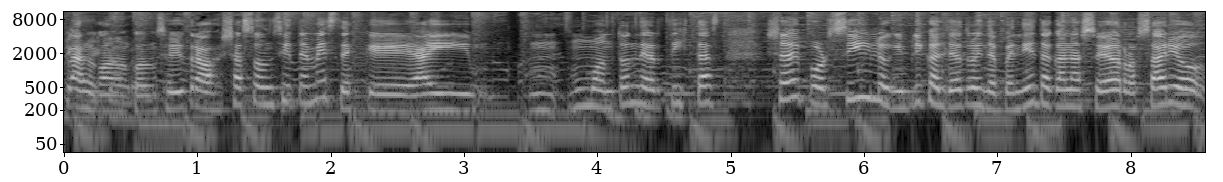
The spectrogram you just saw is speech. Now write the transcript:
Claro, con, con seguir trabajando. Ya son siete meses que hay un montón de artistas. Ya de por sí lo que implica el teatro independiente acá en la ciudad de Rosario,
